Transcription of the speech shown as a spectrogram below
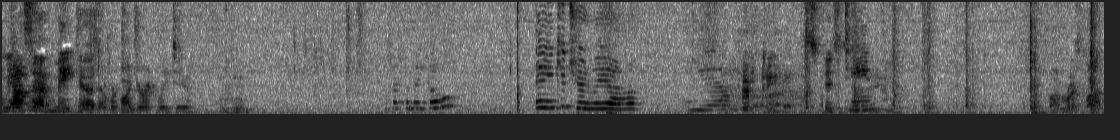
We also have Mako that we're going directly to. Mm-hmm. Is that the Mako? Thank you, Julia. Yeah. 15. 15? Find the right spot.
